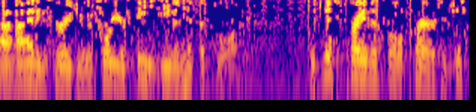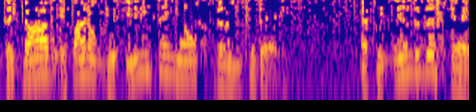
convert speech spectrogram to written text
I, would encourage you, before your feet even hit the floor, to just pray this little prayer, to just say, God, if I don't get anything else done today, at the end of this day,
